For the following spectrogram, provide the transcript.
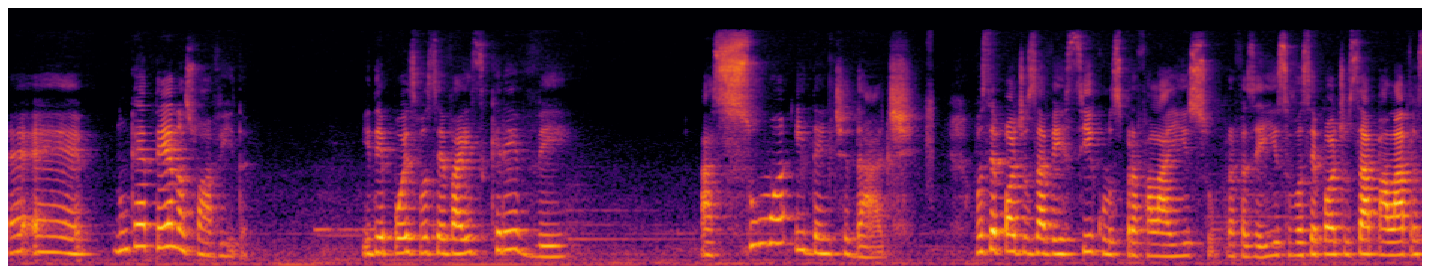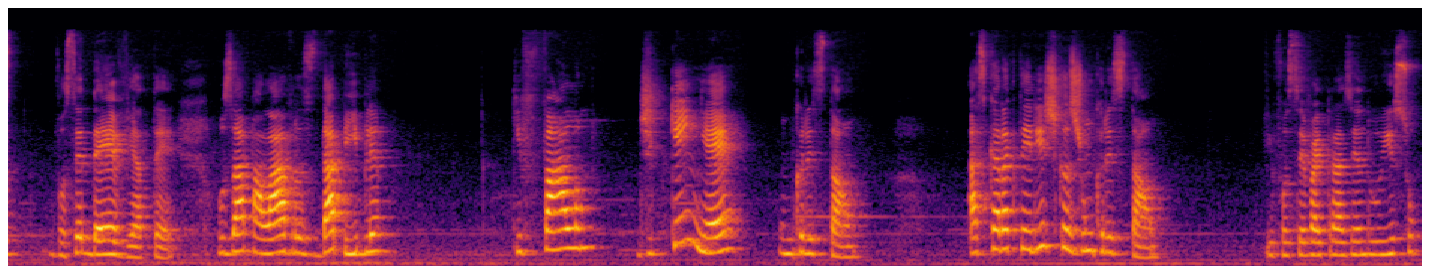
é, é, não quer ter na sua vida. E depois você vai escrever a sua identidade Você pode usar versículos para falar isso, para fazer isso. Você pode usar palavras, você deve até usar palavras da Bíblia que falam de quem é um cristão, as características de um cristão. E você vai trazendo isso,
